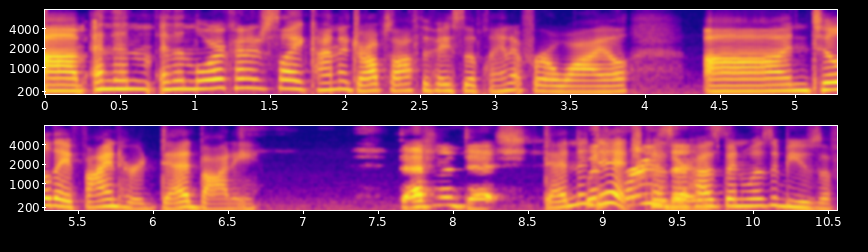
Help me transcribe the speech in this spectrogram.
Um, and then and then Laura kind of just like kind of drops off the face of the planet for a while uh, until they find her dead body. Dead in a ditch. Dead in a ditch because her husband was abusive.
